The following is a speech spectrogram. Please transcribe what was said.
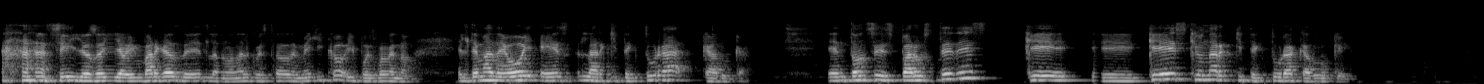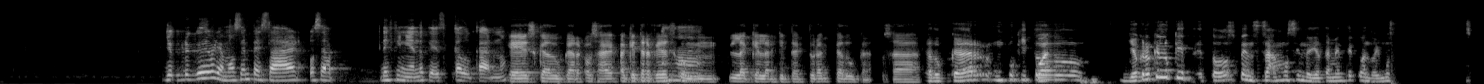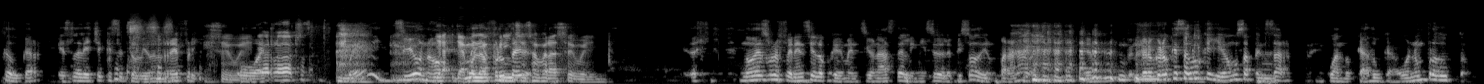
Sí, yo soy Yavin Vargas de Tlalmanalco, Estado de México, y pues bueno, el tema de hoy es la arquitectura caduca. Entonces, para ustedes, ¿qué, eh, ¿qué es que una arquitectura caduque? Yo creo que deberíamos empezar, o sea, definiendo qué es caducar, ¿no? ¿Qué es caducar? O sea, ¿a qué te refieres Ajá. con la que la arquitectura caduca? O sea, caducar un poquito. ¿Cuál? Yo creo que lo que todos pensamos inmediatamente cuando oímos caducar es la leche que se te olvidó en el refri. ese güey. O, Qué horror. güey, ¿sí o no? Ya, me la fruta esa frase, güey. no es referencia a lo que mencionaste al inicio del episodio, para nada. Em, Pero creo que es algo que llegamos a pensar cuando caduca o en un producto.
